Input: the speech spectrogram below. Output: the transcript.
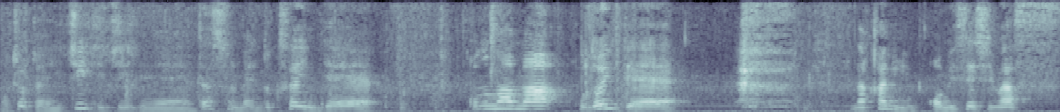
もうちょっとねいちいちいちいちね出すのめんどくさいんでこのままほどいて中身お見せします。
